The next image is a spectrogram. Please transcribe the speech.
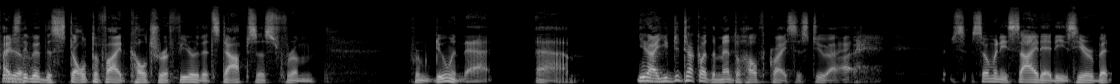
I just you. think we have this stultified culture of fear that stops us from from doing that. Um, you know, you did talk about the mental health crisis too. I, I, so many side eddies here, but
